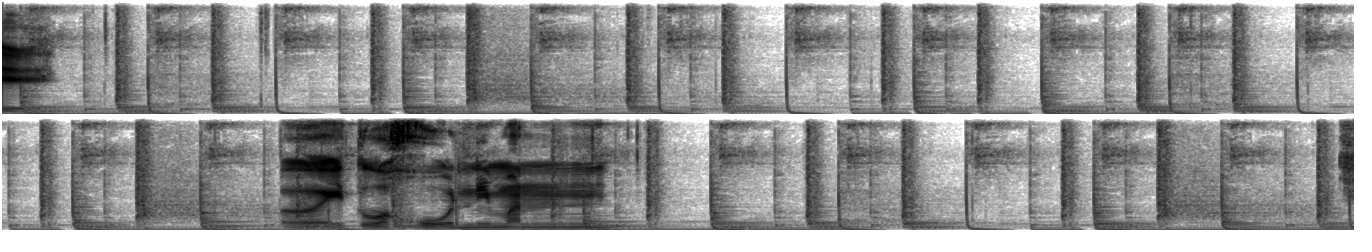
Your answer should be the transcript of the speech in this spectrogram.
เคเออไอตัวโขนนี่มันโอเค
